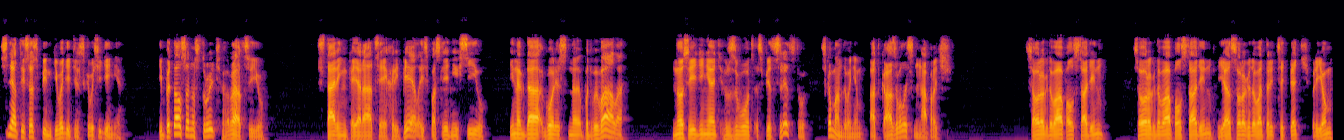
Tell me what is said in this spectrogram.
снятый со спинки водительского сиденья, и пытался настроить рацию. Старенькая рация хрипела из последних сил, иногда горестно подвывала, но соединять взвод спецсредств с командованием отказывалась напрочь. «Сорок два, полста один, сорок два, полста один, я сорок два, тридцать пять, прием».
